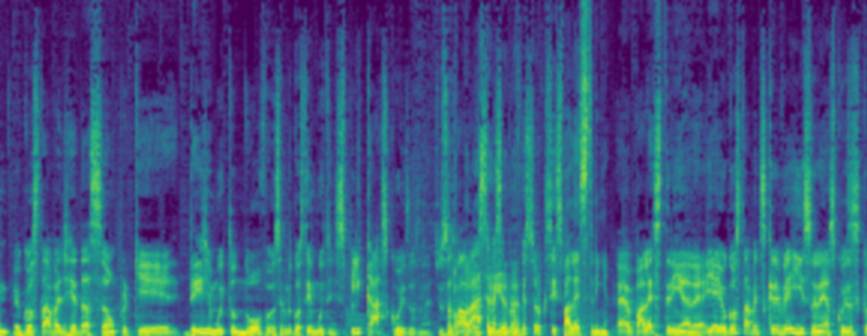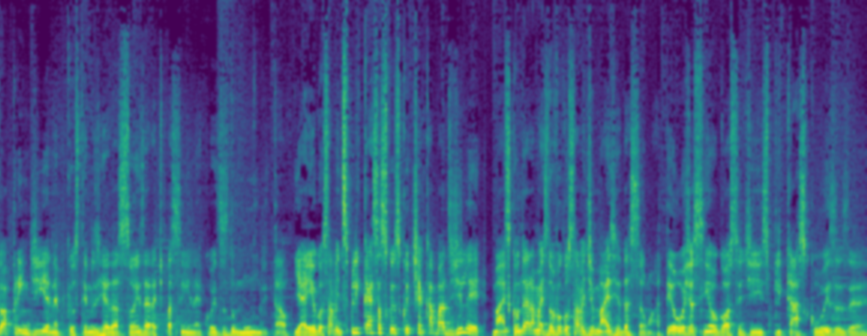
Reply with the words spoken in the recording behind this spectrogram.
Eu gostava de redação porque, desde muito novo, eu sempre gostei muito de explicar as coisas, né? As pessoas falam, ah, você vai ser né? professor que você explica. Palestrinha. É, palestrinha, né? E aí eu gostava de escrever isso, né? As coisas que eu aprendia, né? Porque os temas de redações era tipo assim, né? Coisas do mundo e tal. E aí eu gostava de explicar essas coisas que eu tinha acabado de ler. Mas quando eu era mais novo, eu gostava demais de redação. Até hoje, assim, eu gosto de explicar as coisas. É.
